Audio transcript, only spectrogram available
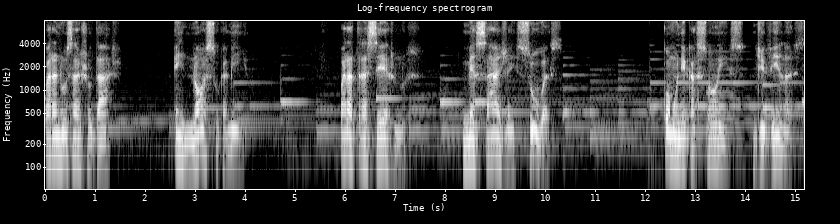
para nos ajudar em nosso caminho, para trazer-nos mensagens suas, comunicações divinas.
